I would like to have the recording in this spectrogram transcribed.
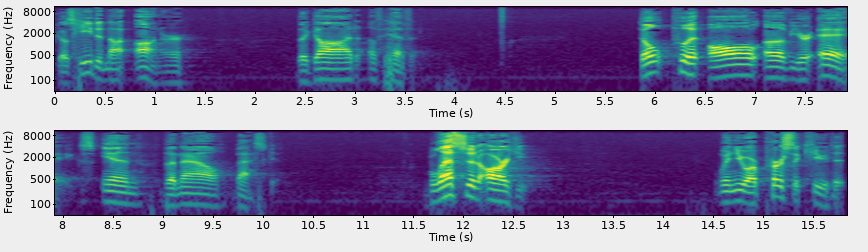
Because he did not honor the God of heaven. Don't put all of your eggs in the now basket. Blessed are you when you are persecuted.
